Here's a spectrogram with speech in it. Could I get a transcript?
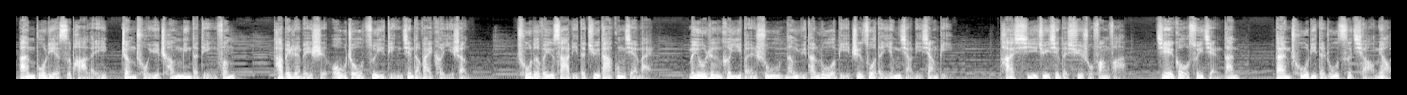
安布列斯·帕雷正处于成名的顶峰，他被认为是欧洲最顶尖的外科医生。除了维萨里的巨大贡献外，没有任何一本书能与他落笔之作的影响力相比。他戏剧性的叙述方法结构虽简单，但处理得如此巧妙，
